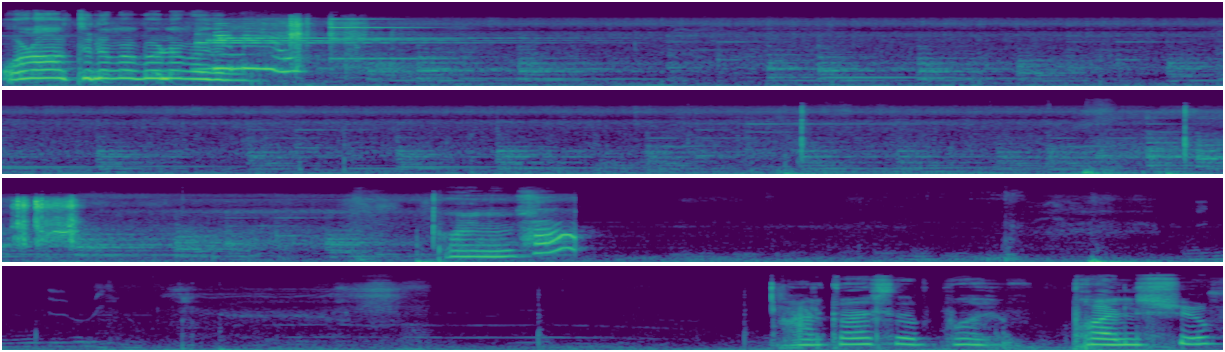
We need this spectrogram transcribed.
16 dilime bölemedim. Arkadaşlar pay paylaşıyorum.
